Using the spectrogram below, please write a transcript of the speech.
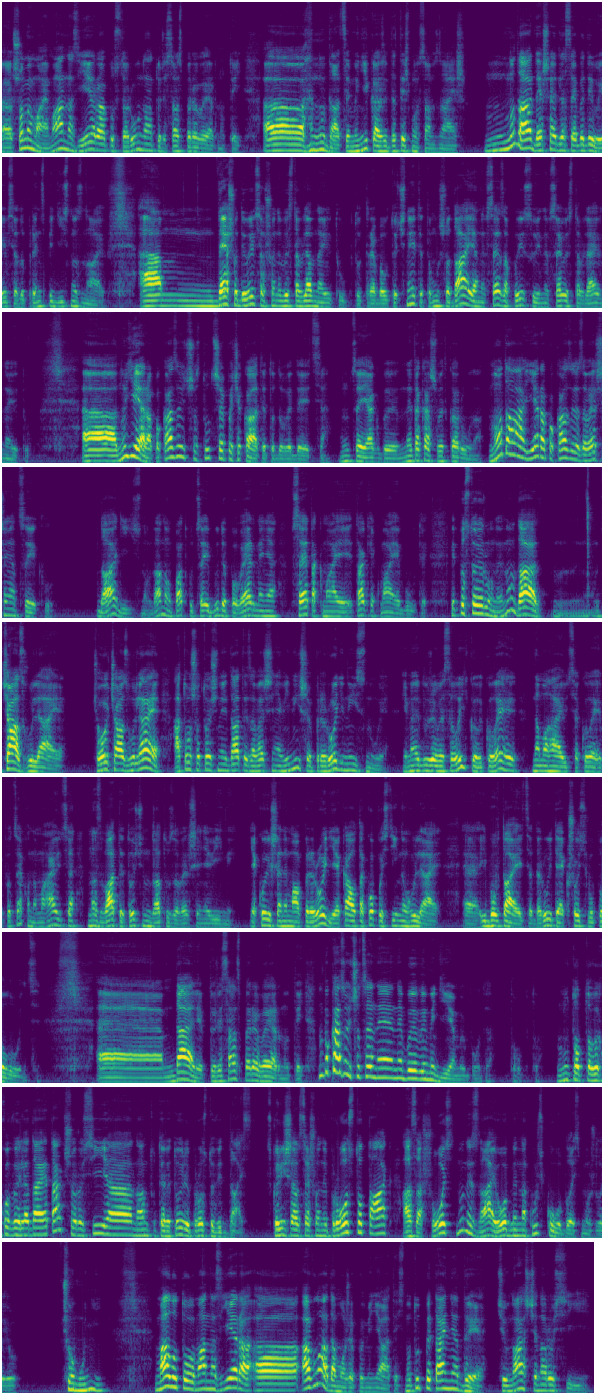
Е, Що ми маємо? Анна, З'єра, Пустаруна, Турісас перевернутий. А, ну да, це мені кажуть, да ти ж мов сам знаєш. Ну да, дещо я для себе дивився, до принципі, дійсно знаю. А, дещо дивився, що не виставляв на YouTube. Тут треба уточнити, тому що да, я не все записую і не все виставляю на YouTube. Ну, Єра, показують, що тут ще почекати то доведеться. Ну, це якби не така швидка руна. Ну да, Єра показує завершення циклу. Да, дійсно, в даному випадку це і буде повернення, все так має, так як має бути. Під пустої руни, ну да, час гуляє. Чого час гуляє, а то, що точної дати завершення війни, ще в природі не існує. І мене дуже веселить, коли колеги намагаються, колеги по цеху намагаються назвати точну дату завершення війни, якої ще нема в природі, яка отако постійно гуляє е, і бовтається, даруйте як щось в ополонці. Е, далі, Турісас перевернутий. Ну, показують, що це не, не бойовими діями буде. Тобто, ну, тобто, виглядає так, що Росія нам ту територію просто віддасть. Скоріше все, що не просто так, а за щось, ну не знаю, обмін на Курську область, можливо. Чому ні? Мало того, Манна З'єра, а, а влада може помінятись. Ну тут питання де? Чи в нас, чи на Росії?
